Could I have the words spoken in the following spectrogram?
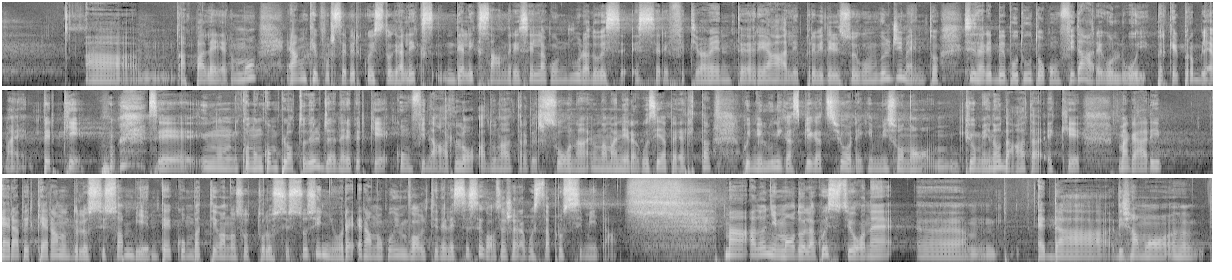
a, a, Palermo e anche forse per questo che Alex, di Alexandri se la congiura dovesse essere effettivamente reale e prevedere il suo coinvolgimento si sarebbe potuto confidare con lui perché il problema è perché un, con un complotto del genere perché confidarlo ad un'altra persona in una maniera così aperta? Quindi l'unica spiegazione che mi sono più o meno data è che magari era perché erano dello stesso ambiente, combattevano sotto lo stesso signore, erano coinvolti nelle stesse cose, c'era questa prossimità. Ma ad ogni modo la questione eh, è da, diciamo,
